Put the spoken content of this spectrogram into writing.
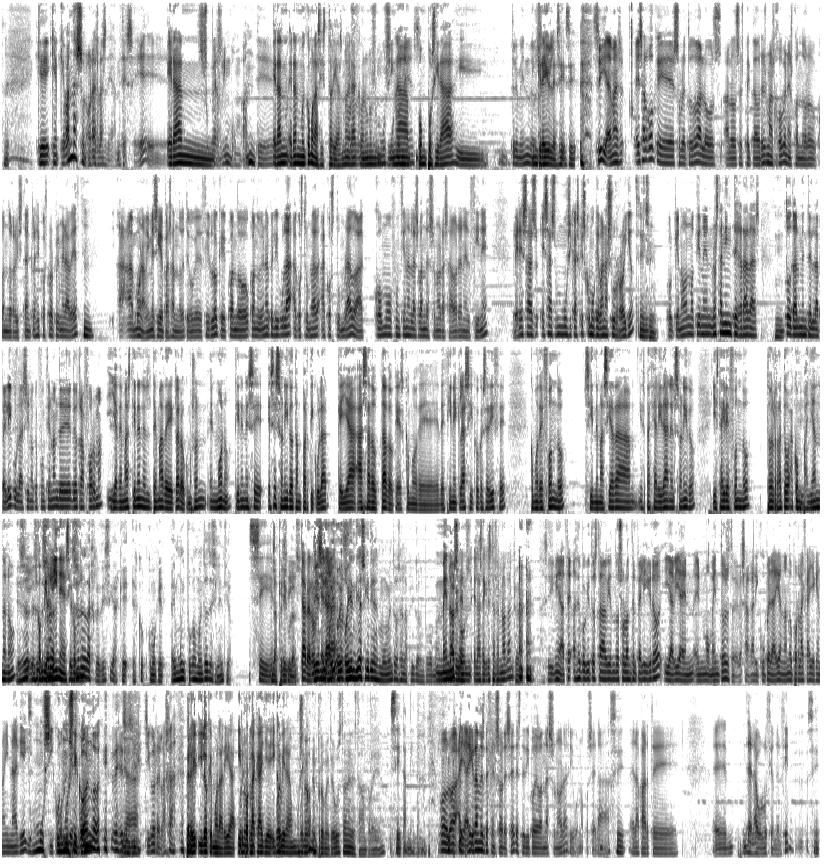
¿Qué, qué, qué bandas sonoras las de antes, ¿eh? Eran... Súper rimbombante. Eran, eran muy como las historias, ¿no? Era con un- una pomposidad y... Tremendo. Increíble, sí, sí. Sí, además es algo que sobre todo a los, a los espectadores más jóvenes cuando, cuando revisitan clásicos por primera vez Hmm. A- a- bueno, a mí me sigue pasando, eh, tengo que decirlo, que cuando, cuando veo una película acostumbrado, acostumbrado a cómo funcionan las bandas sonoras ahora en el cine, ver esas, esas músicas que es como que van a su rollo, Sí. Sí. porque no, no, tienen, no están integradas Mm. totalmente en la película, sino que funcionan de, de otra forma. Y además tienen el tema de, claro, como son en mono, tienen ese, ese sonido tan particular que ya has adoptado, que es como de, de cine clásico que se dice, como de fondo, sin demasiada especialidad en el sonido, y está ahí de fondo todo el rato acompañándonos Eso- eso- con eso violines una- y eso con... es una de las características, que es co- como que hay muy pocos momentos de silencio Sí, en las películas. sí. Claro, era hoy, en día, era- hoy- hoy- hoy en día sí que tienes momentos en las películas un poco más menos en, las de Christopher Nolan. Claro. Sí, mira, hace, hace poquito estaba viendo Solo ante el peligro y había en, en momentos, ves a Gary Cooper ahí andando por la calle que no hay nadie y un musicón Un musicón. Chico, relaja. Pero y, y lo que molaría, ir Bueno, por la calle y que hubiera un músico. Bueno, en Prometheus también estaban por ahí, ¿eh? Sí, también, también. Bueno, hay, hay grandes defensores ¿eh? de este tipo de bandas sonoras y bueno, pues era, Sí. era parte eh, de la evolución del cine. Sí.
